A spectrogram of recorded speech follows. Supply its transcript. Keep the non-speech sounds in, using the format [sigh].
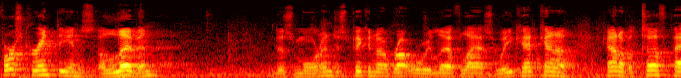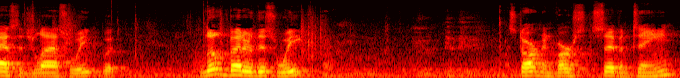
1 Corinthians 11 this morning, just picking up right where we left last week. Had kind of kind of a tough passage last week, but a little better this week. Starting in verse 17.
